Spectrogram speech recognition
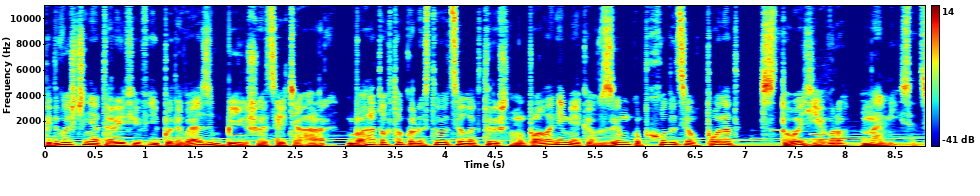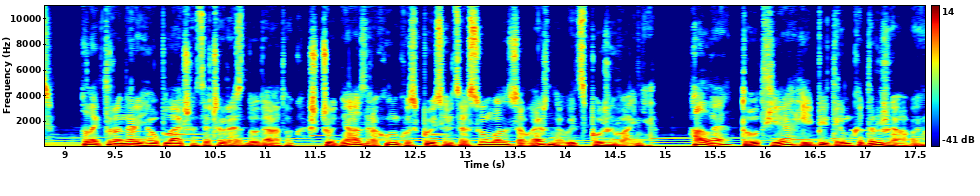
Підвищення тарифів і ПДВ збільшує цей тягар. Багато хто користується електричним опаленням, яке взимку обходиться в понад 100 євро на місяць. Електроенергія оплачується через додаток. Щодня з рахунку списується сума залежно від споживання. Але тут є і підтримка держави.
